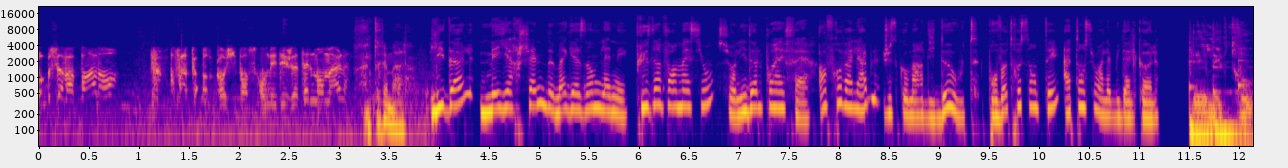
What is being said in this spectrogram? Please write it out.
Oh, Ça va pas, non? Enfin, quand, quand j'y pense, on est déjà tellement mal. Très mal. Lidl, meilleure chaîne de magasins de l'année. Plus d'informations sur Lidl.fr. Offre valable jusqu'au mardi 2 août. Pour votre santé, attention à l'abus d'alcool. Électro,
